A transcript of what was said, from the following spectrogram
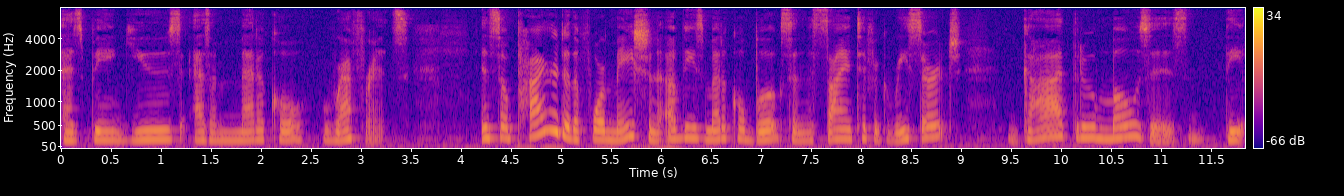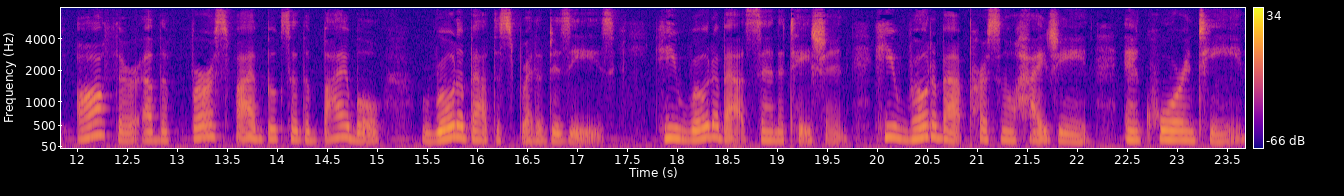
as being used as a medical reference. And so, prior to the formation of these medical books and the scientific research, God, through Moses, the author of the first five books of the Bible, wrote about the spread of disease. He wrote about sanitation. He wrote about personal hygiene and quarantine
